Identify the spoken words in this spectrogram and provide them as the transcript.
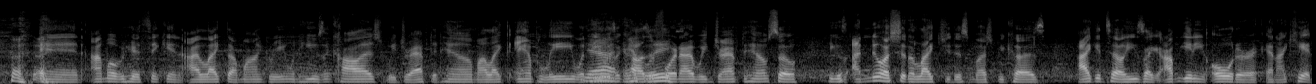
and I'm over here thinking I liked Ahman Green when he was in college. We drafted him. I liked Amp Lee when yeah, he was in college at Fortnite. We drafted him. So he goes, I knew I shouldn't have liked you this much because I could tell he's like, I'm getting older and I can't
